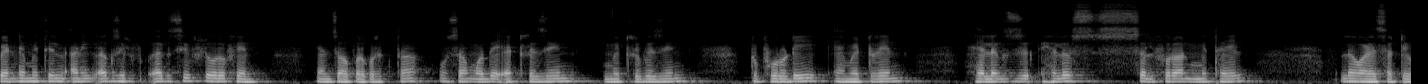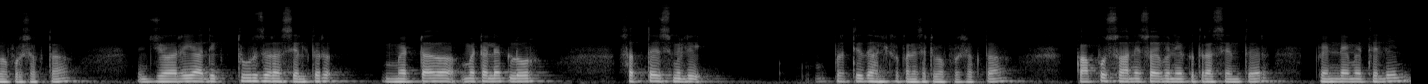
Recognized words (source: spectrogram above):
पेंडेमेथिलिन आणि ॲक्झिल ऑक्झिफ्लोरोफेन यांचा वापर करू शकता. उसामध्ये ॲट्रेझिन मेट्रिबिझिन टुफोर्डी ॲमेट्रेन हेलेक्झ हेलोसल्फुरॉन मिथाईल लवाळ्यासाठी वापरू शकता. ज्वारी अधिक तूर जर असेल तर मेटा मेटालॅक्लोर सत्तावीस मिली प्रति दहा लिटर पाण्यासाठी वापरू शकता. कापूस आणि सोयाबीन एकत्र असेल तर पेंडेमेथेलिन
